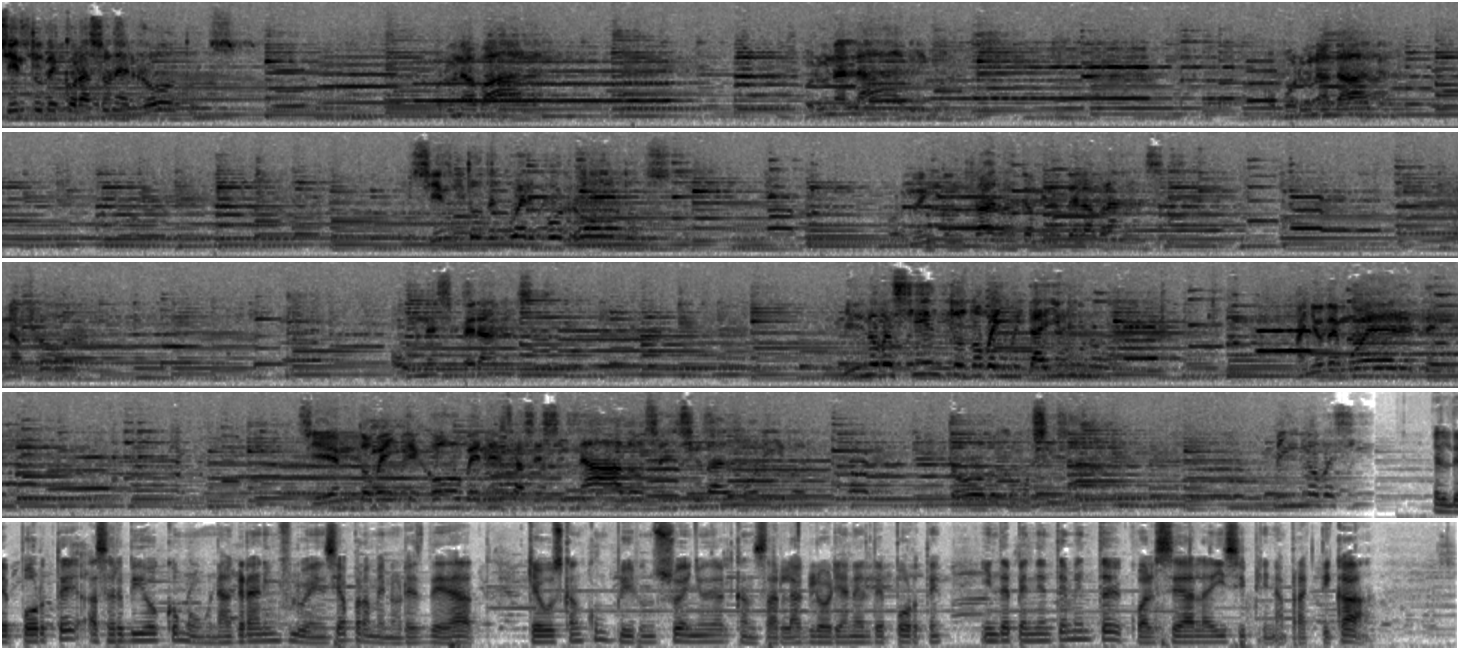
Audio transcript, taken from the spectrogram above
cientos de corazones rotos por una bala, por una lágrima o por una daga. Cientos de cuerpos rotos por no encontrar un camino de labranza, una flor o una esperanza. 1991, año de muerte. 120 jóvenes asesinados en Ciudad Bolívar. todo como si nada. 1900. El deporte ha servido como una gran influencia para menores de edad que buscan cumplir un sueño de alcanzar la gloria en el deporte independientemente de cuál sea la disciplina practicada.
